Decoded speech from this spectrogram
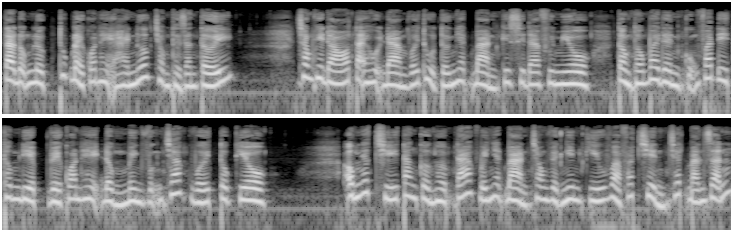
tạo động lực thúc đẩy quan hệ hai nước trong thời gian tới. Trong khi đó, tại hội đàm với Thủ tướng Nhật Bản Kishida Fumio, Tổng thống Biden cũng phát đi thông điệp về quan hệ đồng minh vững chắc với Tokyo. Ông nhất trí tăng cường hợp tác với Nhật Bản trong việc nghiên cứu và phát triển chất bán dẫn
